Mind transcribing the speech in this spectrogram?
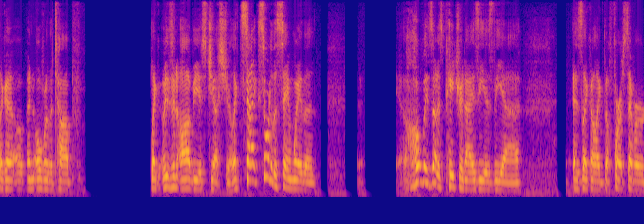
like a an over the top like it's an obvious gesture. Like sort of the same way that hopefully it's not as patronizing as the uh as like a, like the first ever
